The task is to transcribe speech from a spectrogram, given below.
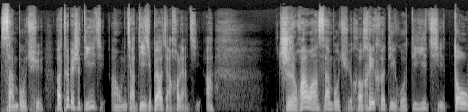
三部曲啊，特别是第一集啊，我们讲第一集，不要讲后两集啊，《指环王》三部曲和《黑客帝国》第一集都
